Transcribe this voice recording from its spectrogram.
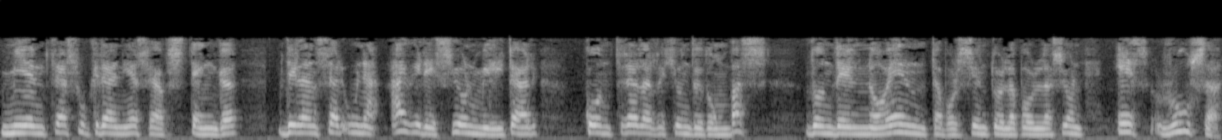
mientras Ucrania se abstenga de lanzar una agresión militar contra la región de Donbass, donde el 90% de la población es rusa,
